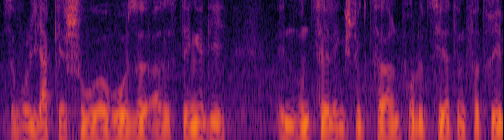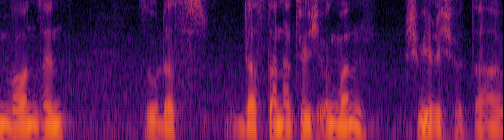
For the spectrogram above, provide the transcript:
Sowohl Jacke, Schuhe, Hose, alles Dinge, die in unzähligen Stückzahlen produziert und vertrieben worden sind, so dass das dann natürlich irgendwann schwierig wird, da äh,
